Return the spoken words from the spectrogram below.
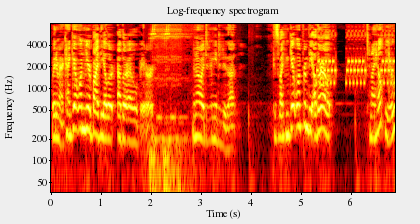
Wait a minute, can I get one nearby the other, other elevator? No, no, I didn't mean to do that. Because if I can get one from the other ele- Can I help you?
